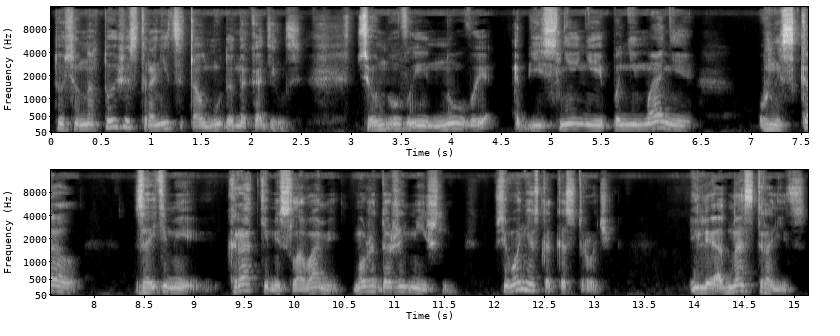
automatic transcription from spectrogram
То есть он на той же странице Талмуда находился. Все новые и новые объяснения и понимания – он искал за этими краткими словами, может даже Мишны, всего несколько строчек или одна страница.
